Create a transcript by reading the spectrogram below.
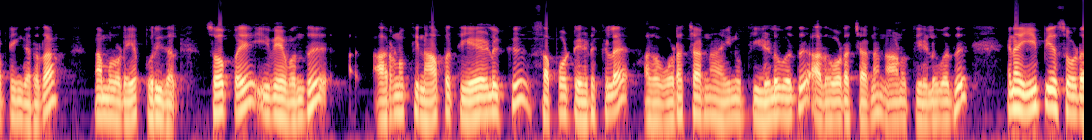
அப்படிங்கிறதா நம்மளுடைய புரிதல். ஸோ இப்போ இவன் வந்து அறநூற்றி நாற்பத்தி ஏழுக்கு சப்போர்ட் எடுக்கலை. அதை உடைச்சான்னா ஐநூற்றி எழுபது அதை உடைச்சான்னா நானூற்றி எழுபது ஏன்னா இபிஎஸோட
